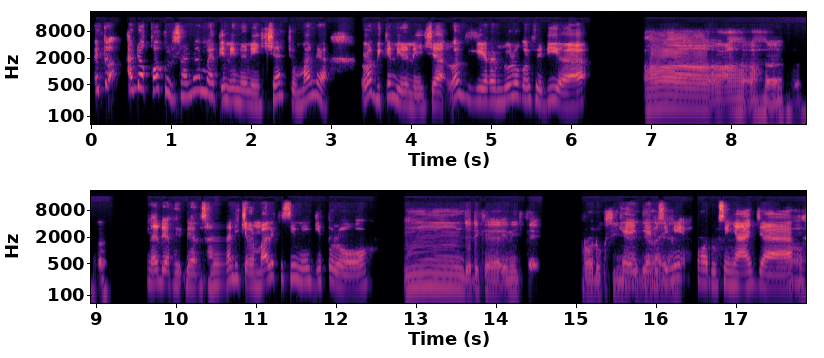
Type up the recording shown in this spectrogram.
Hmm. Itu ada kok tulisannya made in Indonesia, cuman ya lo bikin di Indonesia, lo kirim dulu ke dia. Ah, ah, ah, ah, ah. Nah dari dari sana dikirim balik ke sini gitu loh. Hmm, jadi kayak ini kayak produksinya kayak aja di sini ya. produksinya aja. Uh.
